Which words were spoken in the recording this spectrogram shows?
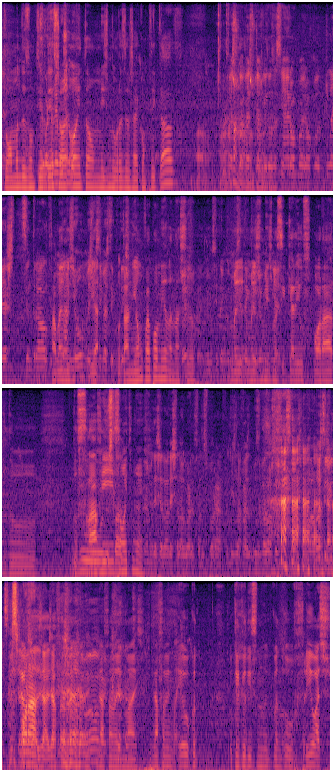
Então ou mandas um tiro desses, é ou, então mesmo no Brasil já é complicado. Vais Ah, buscar, jogadores assim à Europa, Europa de leste, central, tipo Tá o bem, mas- Daniel, mas yeah, assim vais ter que O Daniel vai para o Milan, acho Pois, eu. mesmo assim que- Mas, mas mesmo assim querem o separar do, do, Do- Slavia do e são 8 milhões. Não, mas deixa lá, deixa lá o guarda falar do Sporar. Diz lá, faz, usa, vai lá os teus 20 segundos. Vai lá os teus 20 segundos. Sporar. Já, já, falei, Já falei demais. Já falei demais. Eu, o que é que eu disse quando o referi? Eu acho,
